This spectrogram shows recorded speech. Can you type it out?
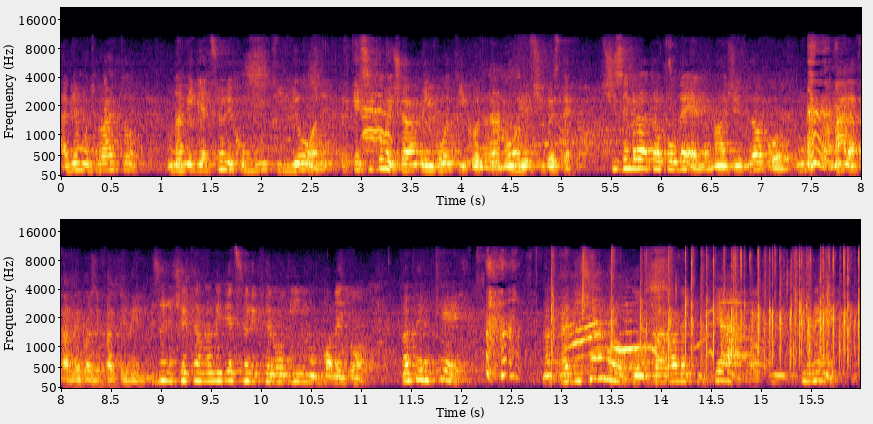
abbiamo trovato una mediazione con Buttiglione, perché siccome c'erano i voti con noi e 5 Stelle, ci sembrava troppo bello, no? cioè, dopo uno fa male a fare le cose fatte bene, bisogna cercare una mediazione che rovini un po' le cose, ma perché? Ma, ma diciamolo con parole più chiare, più, nette.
